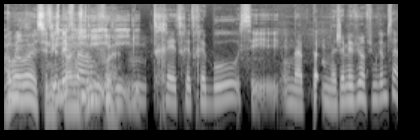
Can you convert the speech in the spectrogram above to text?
Ah ouais, Oui. ouais, c'est une C'est une expérience de il, est, ouf. ouais. il est- il est très très très beau. C'est on n'a pas- on n'a jamais vu un film comme ça.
